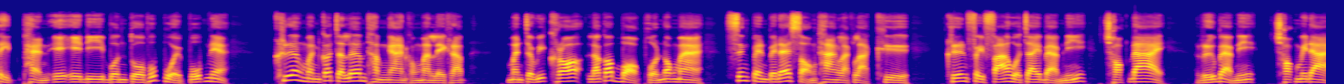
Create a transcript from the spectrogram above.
ติดแผ่น AAD บนตัวผู้ป่วยปุ๊บเนี่ย เครื่องมันก็จะเริ่มทำงานของมันเลยครับ มันจะวิเคราะห์แล้วก็บอกผลออกมา ซึ่งเป็นไปได้ 2 ทางหลักๆ คือ คลื่นไฟฟ้าหัวใจแบบนี้ช็อกได้ หรือแบบนี้ช็อกไม่ได้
